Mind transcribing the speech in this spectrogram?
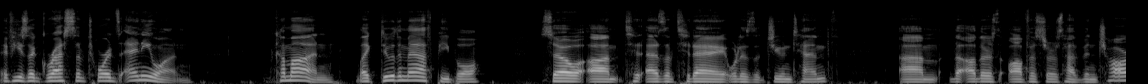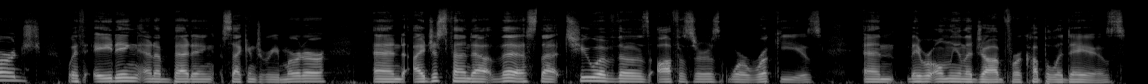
If he's aggressive towards anyone, come on, like do the math, people. So, um, t- as of today, what is it, June tenth? Um, the other officers have been charged with aiding and abetting second degree murder and I just found out this that two of those officers were rookies and they were only on the job for a couple of days.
